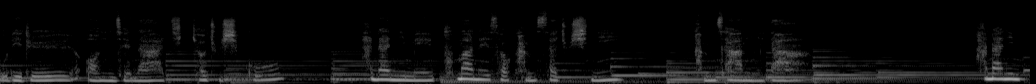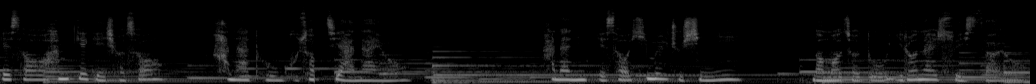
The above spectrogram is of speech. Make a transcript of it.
우리를 언제나 지켜주시고 하나님의 품 안에서 감싸주시니 감사합니다. 하나님께서 함께 계셔서 하나도 무섭지 않아요. 하나님께서 힘을 주시니 넘어져도 일어날 수 있어요.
